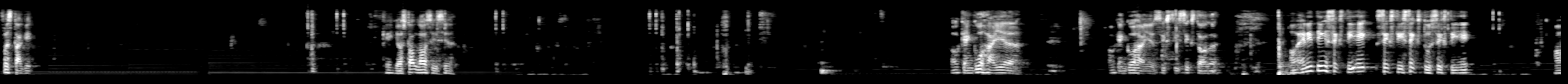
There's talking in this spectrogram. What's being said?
first target okay your stop loss is here Oh, can go higher. Oh, can go higher. Sixty-six dollar. Oh, anything 68, 66 to 68. Oh.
